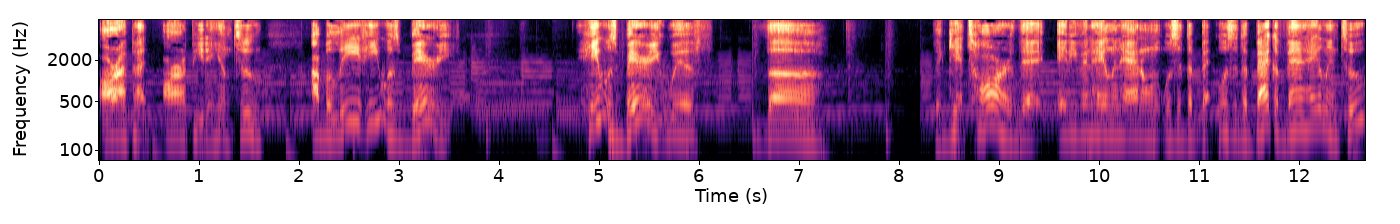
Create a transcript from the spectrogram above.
R.I.P. to him too. I believe he was buried. He was buried with the the guitar that Eddie Van Halen had on. Was it the was it the back of Van Halen II?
